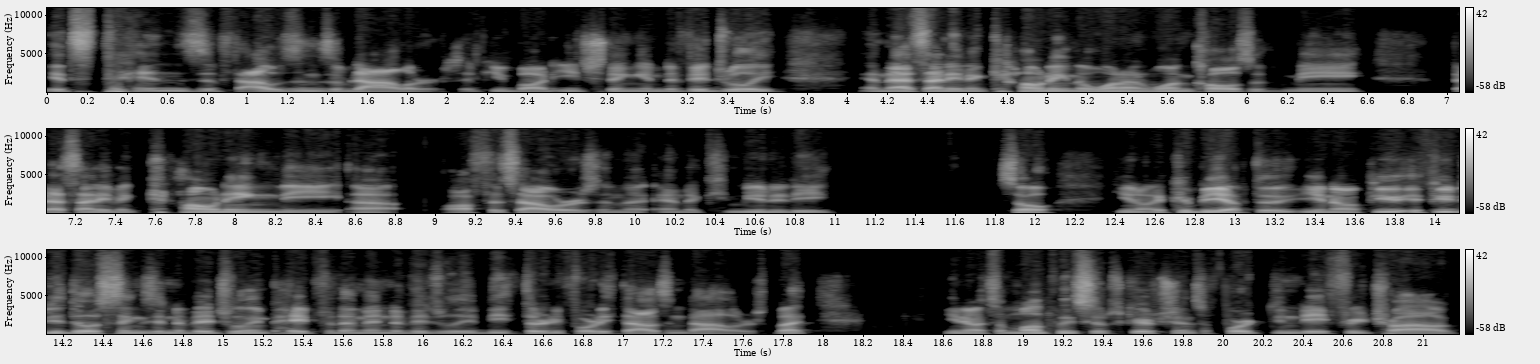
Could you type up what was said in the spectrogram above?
it's tens of thousands of dollars if you bought each thing individually. And that's not even counting the one-on-one calls with me. That's not even counting the uh, office hours and the and the community. So you know, it could be up to, you know, if you if you did those things individually and paid for them individually, it'd be thirty, forty thousand dollars. But you know, it's a monthly subscription, it's a 14 day free trial.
